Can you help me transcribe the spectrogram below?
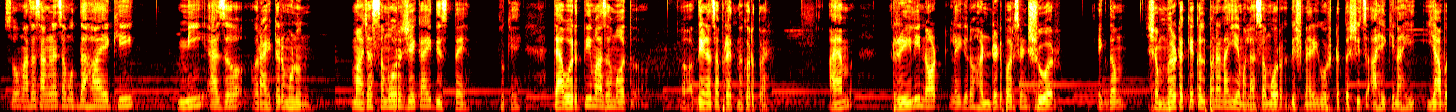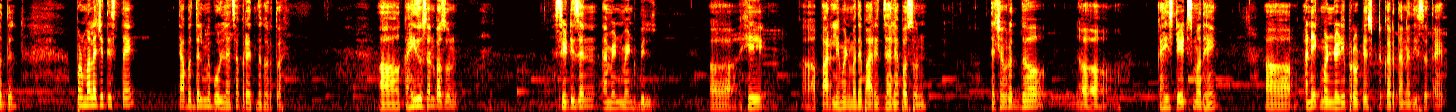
सो माझा सांगण्याचा मुद्दा हा आहे की मी ॲज अ रायटर म्हणून माझ्यासमोर जे काही दिसतंय ओके त्यावरती माझं मत देण्याचा प्रयत्न करतो आहे I am really not like you know hundred percent sure एकदम शंभर टक्के कल्पना नाही आहे मला समोर दिसणारी गोष्ट तशीच आहे की नाही याबद्दल. पण मला जे दिसतं आहे त्याबद्दल मी बोलण्याचा प्रयत्न करतो आहे काही दिवसांपासून सिटिझन अमेंडमेंट बिल हे पार्लिमेंटमध्ये पारित झाल्यापासून त्याच्याविरुद्ध काही स्टेट्समध्ये अनेक मंडळी प्रोटेस्ट करताना दिसत आहेत.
